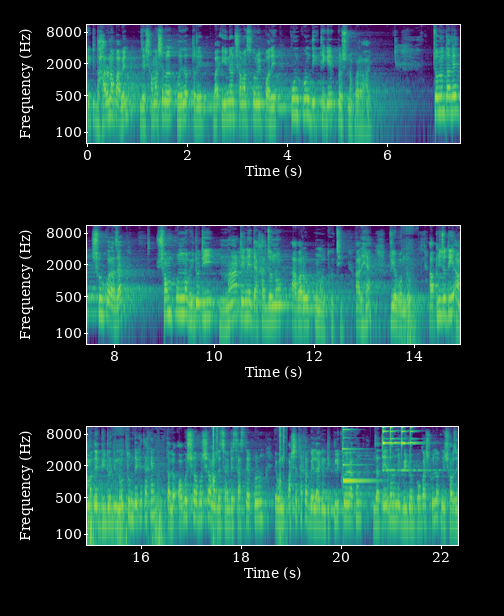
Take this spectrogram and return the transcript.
একটু ধারণা পাবেন যে সমাজসেবা অধিদপ্তরে বা ইউনিয়ন সমাজকর্মী পদে কোন কোন দিক থেকে প্রশ্ন করা হয়। চলুন তাহলে শুরু করা যাক। সম্পূর্ণ ভিডিওটি না টেনে দেখার জন্য আবারও অনুরোধ করছি। আর হ্যাঁ প্রিয় বন্ধু, আপনি যদি আমাদের ভিডিওটি নতুন দেখে থাকেন, তাহলে অবশ্যই অবশ্যই আমাদের চ্যানেলটি সাবস্ক্রাইব করুন এবং পাশে থাকা বেল আইকনটি ক্লিক করে রাখুন, যাতে এই ধরনের ভিডিও প্রকাশ করলে আপনি সহজে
